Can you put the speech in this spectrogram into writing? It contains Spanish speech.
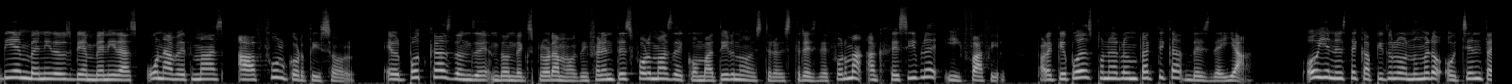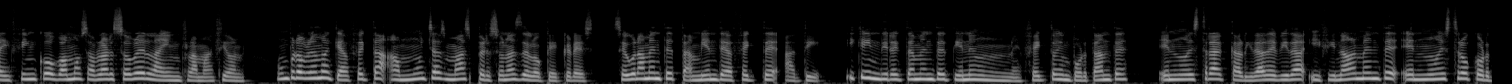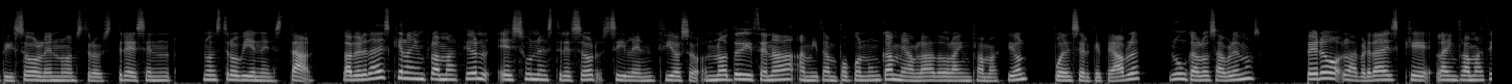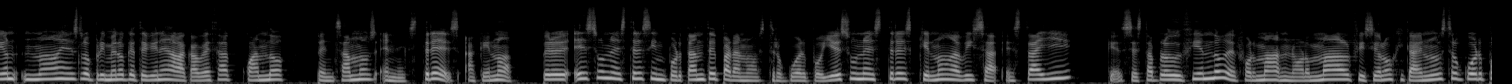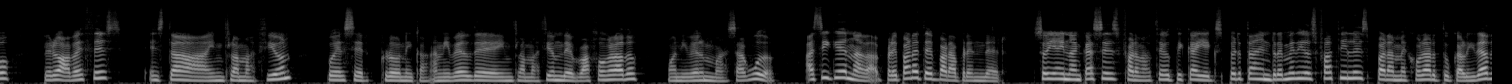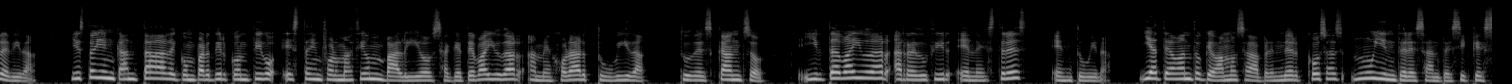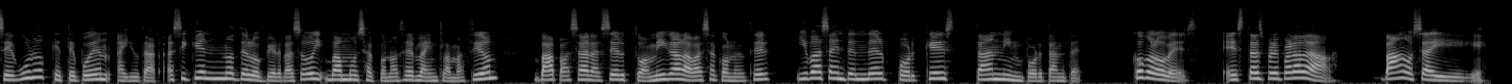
Bienvenidos, bienvenidas una vez más a Full Cortisol, el podcast donde, donde exploramos diferentes formas de combatir nuestro estrés de forma accesible y fácil, para que puedas ponerlo en práctica desde ya. Hoy en este capítulo número 85 vamos a hablar sobre la inflamación, un problema que afecta a muchas más personas de lo que crees. Seguramente también te afecte a ti y que indirectamente tiene un efecto importante en nuestra calidad de vida y finalmente en nuestro cortisol, en nuestro estrés, en nuestro bienestar. La verdad es que la inflamación es un estresor silencioso. No te dice nada, a mí tampoco nunca me ha hablado la inflamación, puede ser que te hable, nunca lo sabremos, pero la verdad es que la inflamación no es lo primero que te viene a la cabeza cuando pensamos en estrés, a que no, pero es un estrés importante para nuestro cuerpo y es un estrés que no avisa, está allí se está produciendo de forma normal, fisiológica en nuestro cuerpo, pero a veces esta inflamación puede ser crónica, a nivel de inflamación de bajo grado o a nivel más agudo. Así que nada, prepárate para aprender. Soy Aina Cases, farmacéutica y experta en remedios fáciles para mejorar tu calidad de vida. Y estoy encantada de compartir contigo esta información valiosa que te va a ayudar a mejorar tu vida, tu descanso y te va a ayudar a reducir el estrés en tu vida. Ya te avanzo que vamos a aprender cosas muy interesantes y que seguro que te pueden ayudar. Así que no te lo pierdas. Hoy vamos a conocer la inflamación, va a pasar a ser tu amiga, la vas a conocer y vas a entender por qué es tan importante. ¿Cómo lo ves? ¿Estás preparada? Vamos ahí.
